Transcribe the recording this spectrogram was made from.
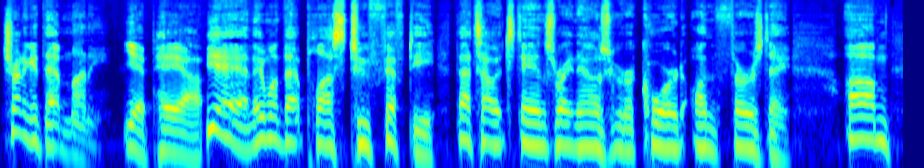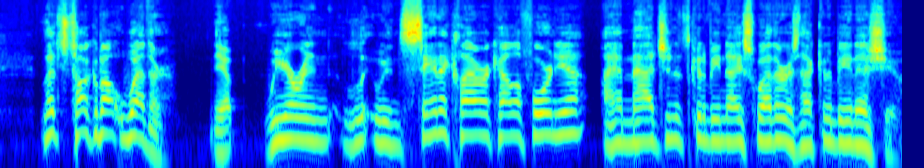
trying to get that money. Yeah, payout. Yeah, they want that plus 250. That's how it stands right now as we record on Thursday. Um, let's talk about weather. Yep. We are in in Santa Clara, California. I imagine it's going to be nice weather. Is that going to be an issue?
